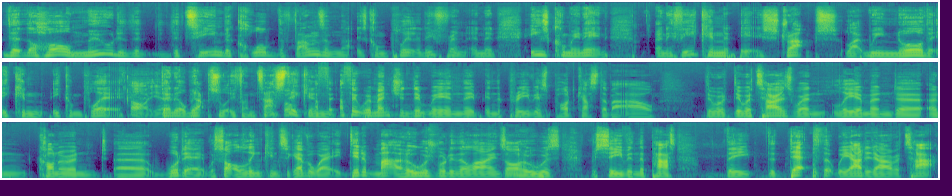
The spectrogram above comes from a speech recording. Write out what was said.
the the whole mood of the the team, the club, the fans, and that is completely different. And then he's coming in, and if he can hit his straps, like we know that he can, he can play. Oh, yeah. Then it'll be absolutely Well, fantastic. I, and I think we mentioned, didn't we, in the in the previous podcast about how there were there were times when Liam and uh, and Connor and uh, Woody were sort of linking together, where it didn't matter who was running the lines or who was receiving the pass. The the depth that we had in our attack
